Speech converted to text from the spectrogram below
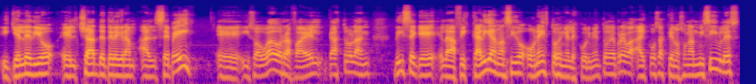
y quién le dio el chat de Telegram al CPI. Eh, y su abogado Rafael Castrolán dice que la fiscalía no ha sido honestos en el descubrimiento de pruebas, hay cosas que no son admisibles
